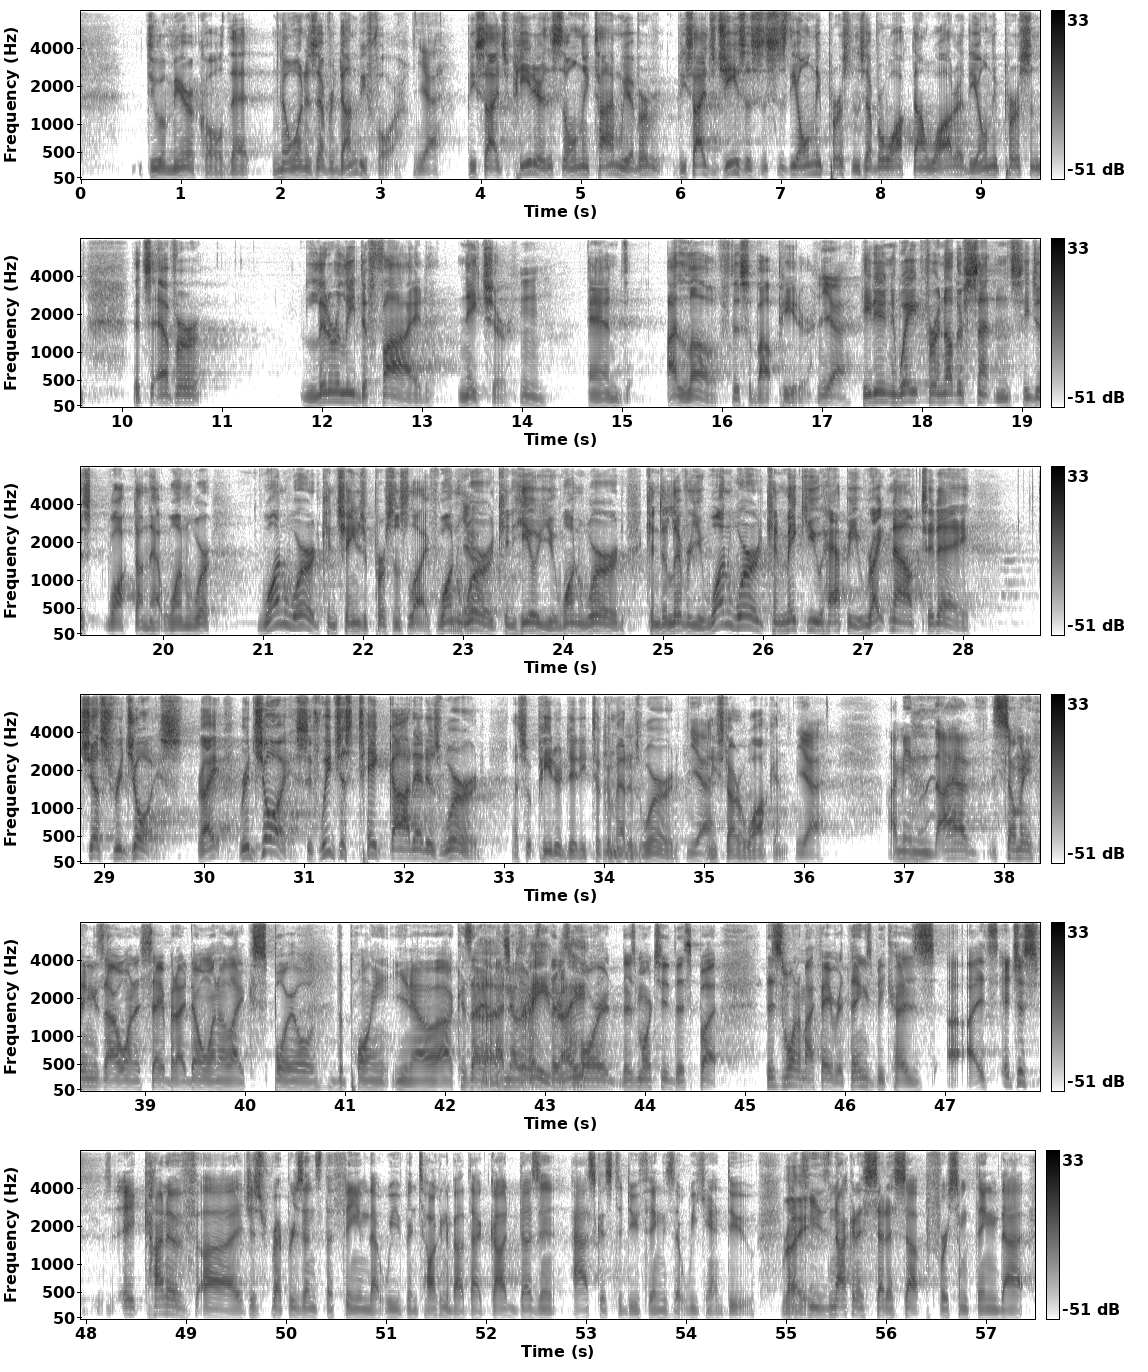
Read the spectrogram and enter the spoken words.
do a miracle that no one has ever done before. Yeah. Besides Peter, this is the only time we ever, besides Jesus, this is the only person who's ever walked on water, the only person that's ever literally defied nature. Hmm. And I love this about Peter. Yeah. He didn't wait for another sentence, he just walked on that one word. One word can change a person's life. One Yeah. word can heal you. One word can deliver you. One word can make you happy right now, today. Just rejoice, right? Rejoice. If we just take God at his word, that's what Peter did. He took him at mm-hmm. his word Yeah. and he started walking. Yeah. I mean, I have so many things I want to say, but I don't want to like spoil the point, you know, uh, because I, I know great, there's, there's right? more there's more to this, but this is one of my favorite things because uh, it's it just it kind of uh, just represents the theme that we've been talking about that God doesn't ask us to do things that we can't do. Like, he's not going to set us up for something that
